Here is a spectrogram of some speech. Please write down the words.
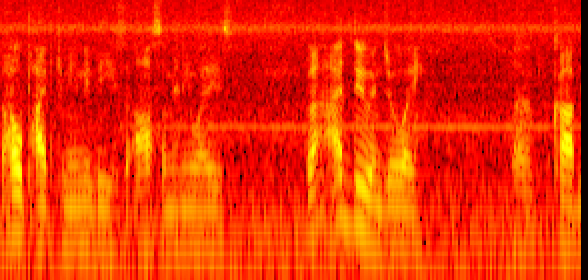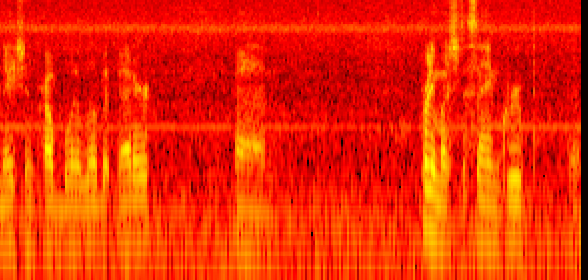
The whole pipe community is awesome, anyways. But I, I do enjoy uh, Cob Nation probably a little bit better. Um, pretty much the same group of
